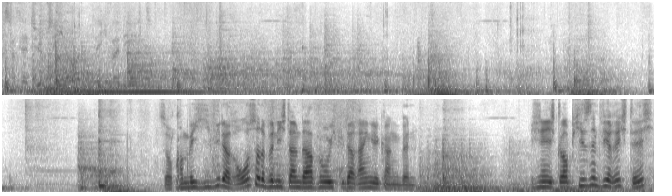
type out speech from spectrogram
Das hat der Typ sich ordentlich verdient. So, kommen wir hier wieder raus oder bin ich dann da, wo ich wieder reingegangen bin? Ich, nee, ich glaube, hier sind wir richtig.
